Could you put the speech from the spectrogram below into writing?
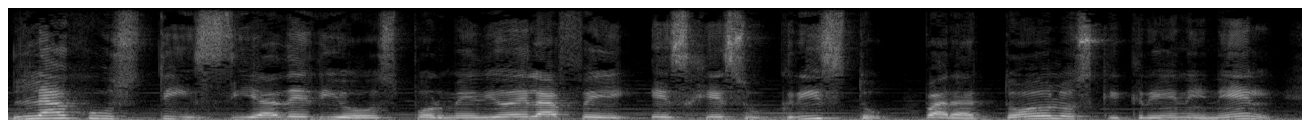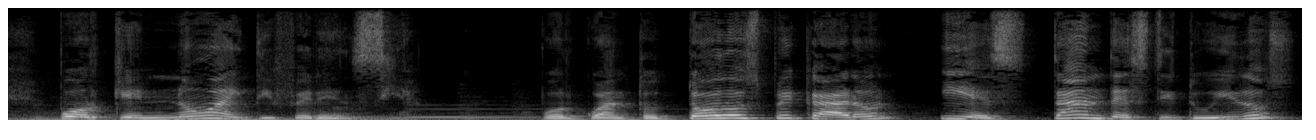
La justicia de Dios por medio de la fe es Jesucristo para todos los que creen en Él, porque no hay diferencia. Por cuanto todos pecaron y están destituidos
